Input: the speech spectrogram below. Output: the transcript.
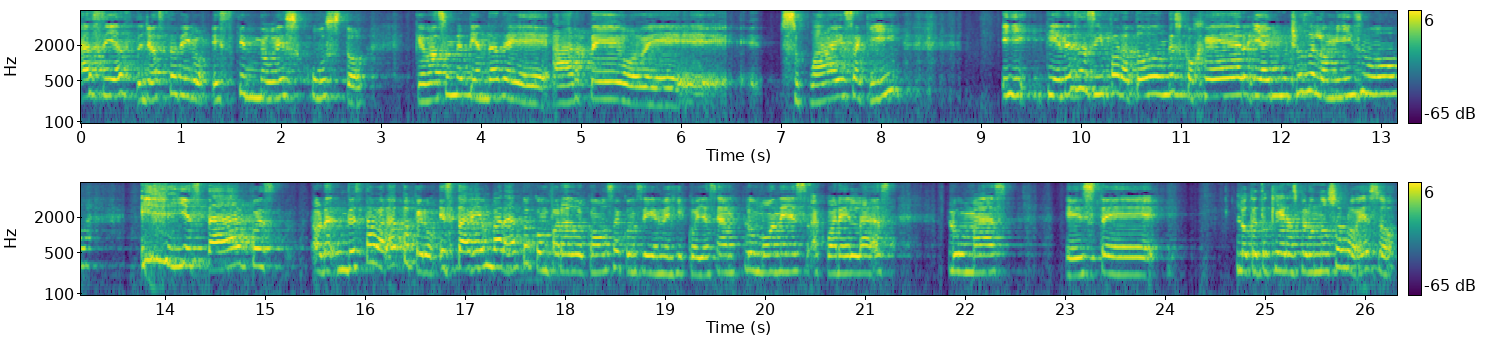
Así, hasta, yo hasta digo, es que no es justo que vas a una tienda de arte o de supplies aquí y tienes así para todo donde escoger y hay muchos de lo mismo y está pues ahora no está barato pero está bien barato comparado a cómo se consigue en México ya sean plumones acuarelas plumas este lo que tú quieras pero no solo eso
